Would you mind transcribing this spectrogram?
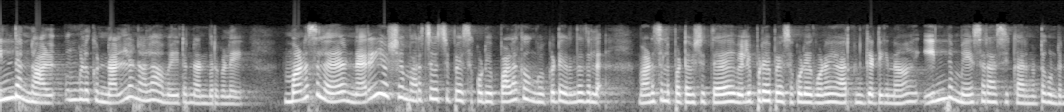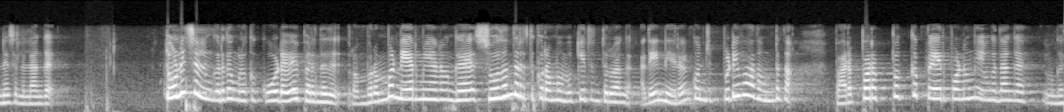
இந்த நாள் உங்களுக்கு நல்ல நாளாக அமையட்டும் நண்பர்களே. மனசுல நிறைய விஷயம் மறைச்சு வச்சு பேசக்கூடிய பழக்கம் உங்ககிட்ட இருந்ததில்ல. மனசில் பட்ட விஷயத்த வெளிப்படையாக பேசக்கூடிய குணம் யாருக்குன்னு கேட்டிங்கன்னா இந்த மேசராசிக்காரங்கிட்ட உண்டுன்னு சொல்லலாங்க. துணிச்சல்ங்கிறது உங்களுக்கு கூடவே பிறந்தது. ரொம்ப ரொம்ப நேர்மையானவங்க சுதந்திரத்துக்கு ரொம்ப முக்கியத்துவம் தருவாங்க. அதே நேரம் கொஞ்சம் பிடிவாதம் உண்டு தான் பரபரப்புக்கு பேர் போனவங்க இவங்க தாங்க இவங்க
